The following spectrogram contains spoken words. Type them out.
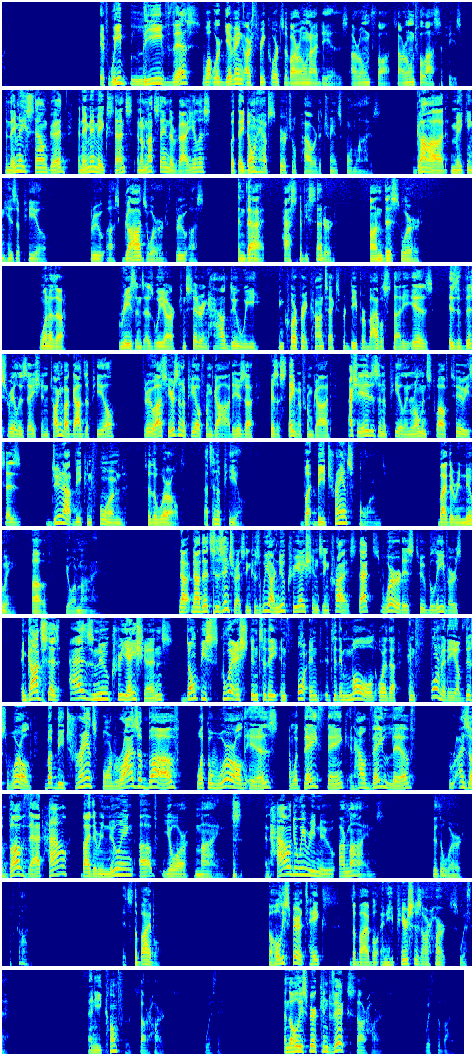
If we leave this, what we're giving are three quarts of our own ideas, our own thoughts, our own philosophies. And they may sound good and they may make sense. And I'm not saying they're valueless, but they don't have spiritual power to transform lives. God making his appeal through us, God's word through us. And that has to be centered on this word. One of the reasons as we are considering how do we incorporate context for deeper Bible study is is this realization talking about God's appeal through us here's an appeal from God here's a here's a statement from God actually it is an appeal in Romans 12:2 he says do not be conformed to the world. That's an appeal. But be transformed by the renewing of your mind. Now, now this is interesting because we are new creations in Christ. That word is to believers. And God says, as new creations, don't be squished into the, inform, into the mold or the conformity of this world, but be transformed, rise above what the world is and what they think and how they live, rise above that. How? By the renewing of your minds. And how do we renew our minds? Through the Word of God. It's the Bible. The Holy Spirit takes the Bible and he pierces our hearts with it. And he comforts our hearts with it. And the Holy Spirit convicts our hearts with the Bible.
